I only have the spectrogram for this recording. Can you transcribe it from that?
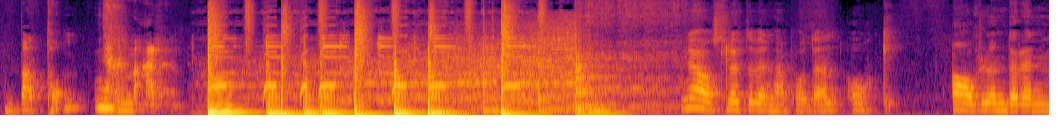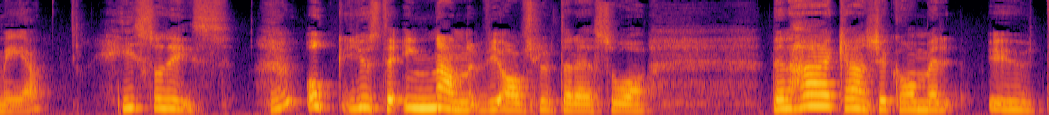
Batong. Nu avslutar vi den här podden och avrundar den med Hiss och diss. Mm. Och just det, innan vi avslutade så den här kanske kommer ut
